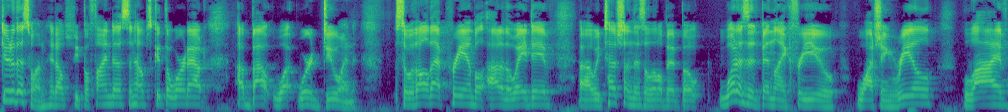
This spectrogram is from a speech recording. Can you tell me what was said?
Do to this one. It helps people find us and helps get the word out about what we're doing. So, with all that preamble out of the way, Dave, uh, we touched on this a little bit, but what has it been like for you watching real, live,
